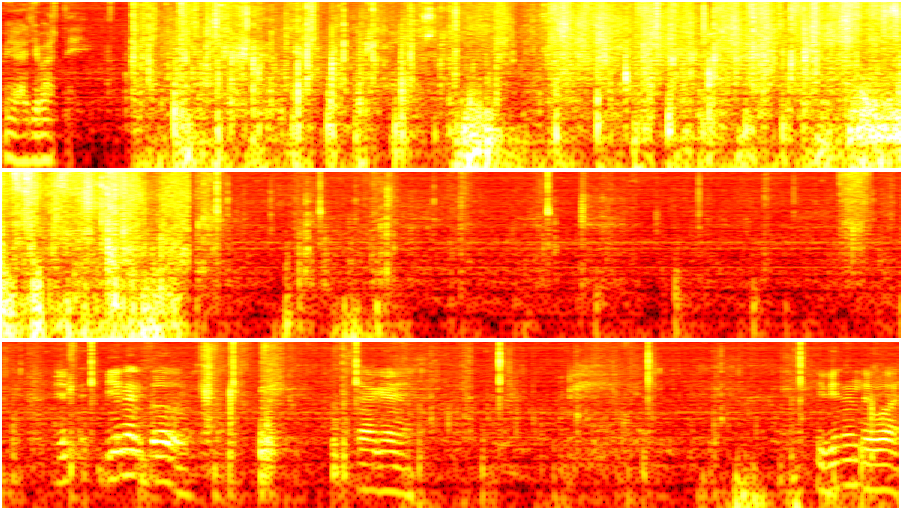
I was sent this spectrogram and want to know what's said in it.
Voy a llevarte. Vienen todos. O sea que... Y vienen de guay.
